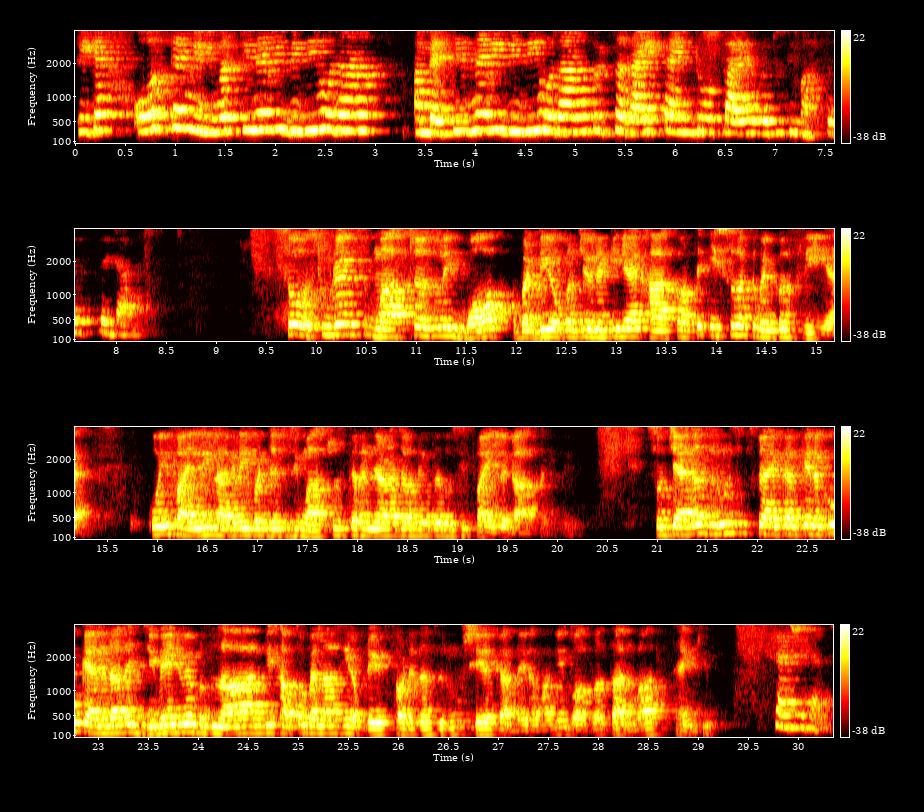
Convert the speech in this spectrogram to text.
ठीक है उस टाइम यूनिवर्सिटी ने भी बिजी हो जाना ਅੰਬੈਸੀਜ਼ ਨੇ ਵੀ ਬਿਜ਼ੀ ਹੋ ਜਾਣਾ so it's uh right time to apply ਅਗਰ ਤੁਸੀਂ ਮਾਸਟਰਸ ਤੇ ਜਾਣਾ। ਸੋ ਸਟੂਡੈਂਟਸ ਮਾਸਟਰਸ ਲਈ ਬਹੁਤ ਵੱਡੀ ਓਪਰਚ्युनिटी ਹੈ, ਖਾਸ ਤੌਰ ਤੇ ਇਸ ਵਕਤ ਬਿਲਕੁਲ ਫ੍ਰੀ ਹੈ। ਕੋਈ ਫਾਈਲ ਨਹੀਂ ਲੱਗ ਰਹੀ ਬਟ ਜੇ ਤੁਸੀਂ ਮਾਸਟਰਸ ਕਰਨ ਜਾਣਾ ਚਾਹੁੰਦੇ ਹੋ, ਤਾਂ ਤੁਸੀਂ ਫਾਈਲ ਲਗਾ ਸਕਦੇ ਸੋ ਚੈਨਲ ਜ਼ਰੂਰ ਸਬਸਕ੍ਰਾਈਬ ਕਰਕੇ ਰੱਖੋ। ਕੈਨੇਡਾ ਦੇ ਜਿਵੇਂ ਜਿਵੇਂ ਬਦਲਾਅ ਆਉਣਗੇ, ਸਭ ਤੋਂ ਪਹਿਲਾਂ ਅਸੀਂ ਅਪਡੇਟਸ ਤੁਹਾਡੇ ਨਾਲ ਜ਼ਰੂਰ ਸ਼ੇਅਰ ਕਰਦੇ ਰਵਾਂਗੇ। ਬਹੁਤ ਬਹੁਤ ਧੰਨਵਾਦ। ਥੈਂਕ ਯੂ ਸਤਿ ਸ਼੍ਰੀ ਅਕਾਲ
